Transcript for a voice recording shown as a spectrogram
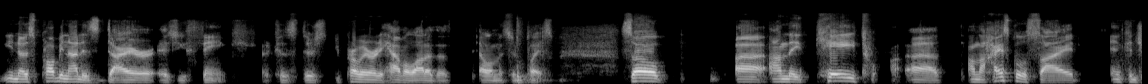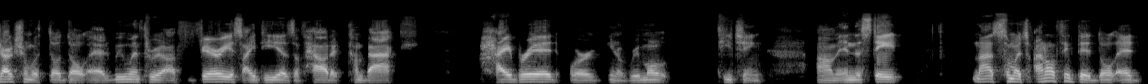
you know it's probably not as dire as you think because there's you probably already have a lot of the elements in place. So uh, on the K uh, on the high school side, in conjunction with adult ed, we went through uh, various ideas of how to come back hybrid or you know remote teaching. Um, in the state, not so much. I don't think the adult ed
